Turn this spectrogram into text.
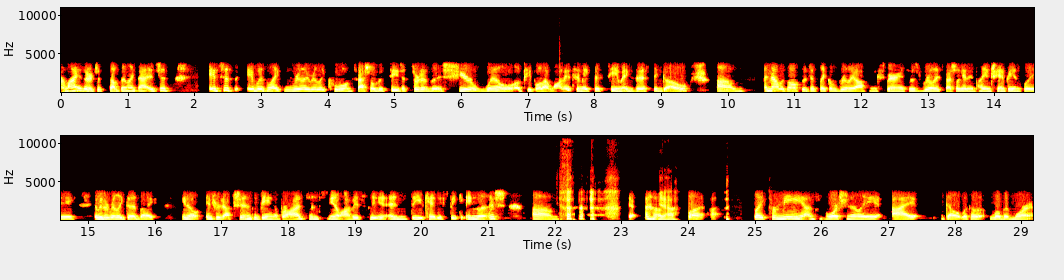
semis or just something like that. It's just it's just it was like really really cool and special to see just sort of the sheer will of people that wanted to make this team exist and go um, and that was also just like a really awesome experience. It was really special getting to play in Champions League. It was a really good like you know introduction to being abroad since you know obviously in the UK they speak English. Um, yeah, but like for me, unfortunately, I dealt with a little bit more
